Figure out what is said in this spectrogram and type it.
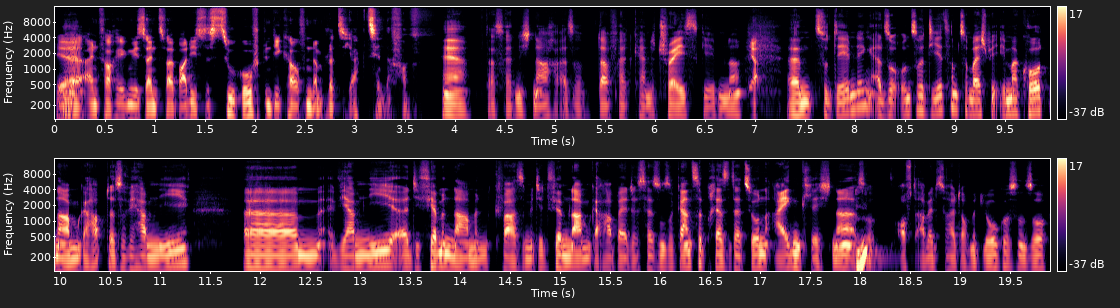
der ja. einfach irgendwie seinen zwei Buddies das zuruft und die kaufen dann plötzlich Aktien davon davon. Ja, das halt nicht nach, also darf halt keine Trace geben, ne? Ja. Ähm, zu dem Ding, also unsere Deals haben zum Beispiel immer Codenamen gehabt, also wir haben nie ähm, wir haben nie äh, die Firmennamen quasi mit den Firmennamen gearbeitet. Das heißt, unsere ganze Präsentation eigentlich, ne, also mhm. oft arbeitest du halt auch mit Logos und so.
